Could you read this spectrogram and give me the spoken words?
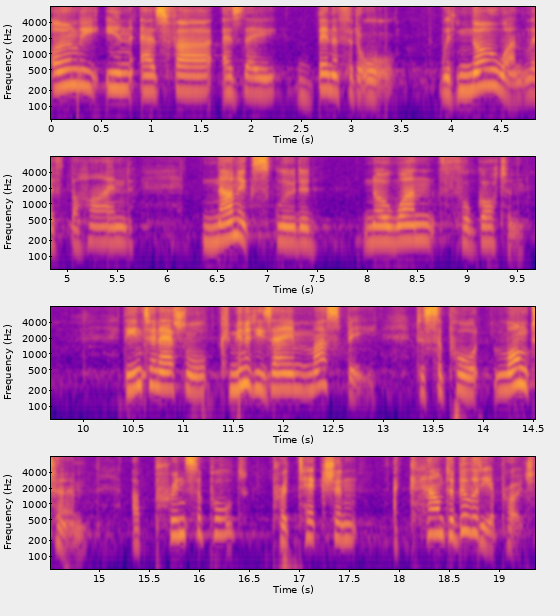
only in as far as they benefit all, with no one left behind, none excluded, no one forgotten. The international community's aim must be to support long-term a principled protection accountability approach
